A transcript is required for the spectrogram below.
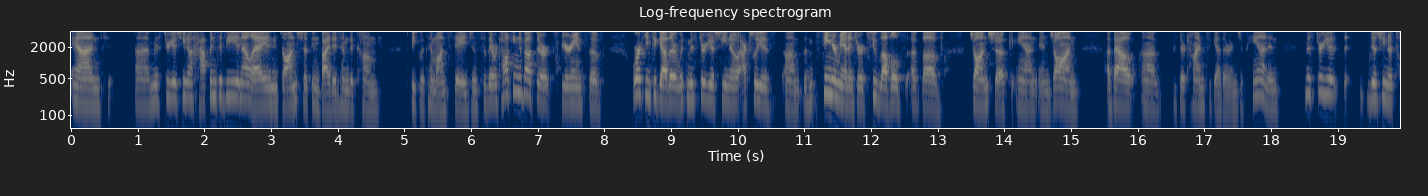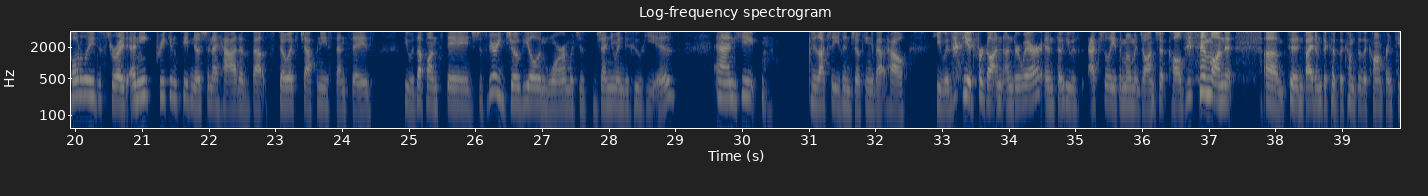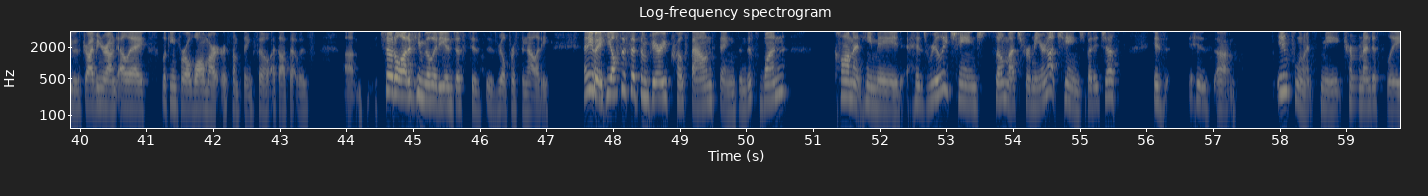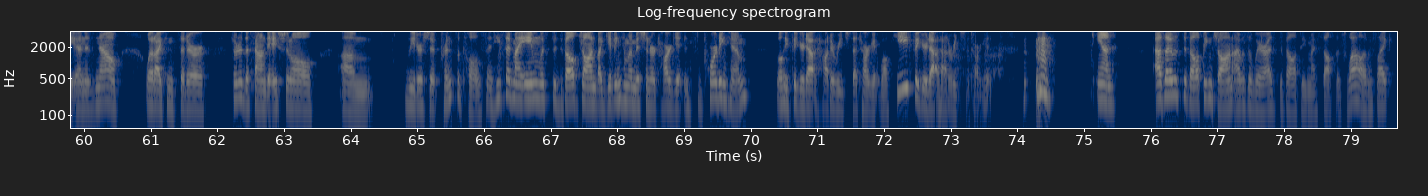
And uh, Mr. Yoshino happened to be in LA and John Shook invited him to come speak with him on stage. And so they were talking about their experience of working together with Mr. Yoshino, actually is um, the senior manager, two levels above John Shook and, and John about uh, their time together in Japan. And Mr. Yoshino totally destroyed any preconceived notion I had about stoic Japanese senseis. He was up on stage, just very jovial and warm, which is genuine to who he is. And he he was actually even joking about how he was he had forgotten underwear. And so he was actually at the moment john shook called him on the um, to invite him to, to come to the conference he was driving around la looking for a walmart or something. So i thought that was um, it showed a lot of humility and just his, his real personality. Anyway he also said some very profound things. And this one comment he made has really changed so much for me or not changed but it just his his um, influenced me tremendously and is now what i consider sort of the foundational um, leadership principles. And he said, My aim was to develop John by giving him a mission or target and supporting him while he figured out how to reach that target, while he figured out how to reach the target. and as I was developing John, I was aware I was developing myself as well. And it's like,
